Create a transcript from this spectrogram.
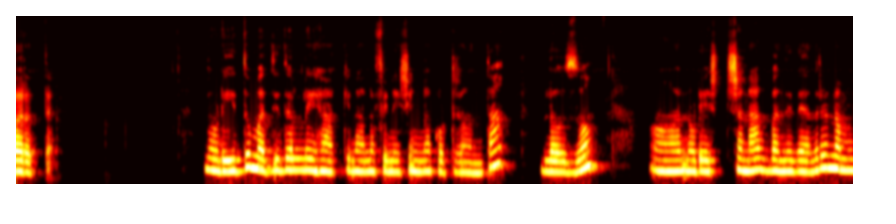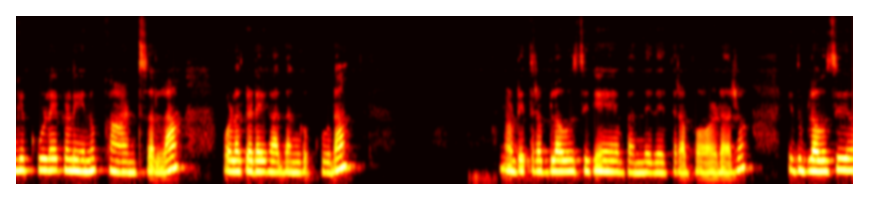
ಬರುತ್ತೆ. ನೋಡಿ, ಇದು ಮಧ್ಯದಲ್ಲಿ ಹಾಕಿ ನಾನು ಫಿನಿಶಿಂಗ್ನ ಕೊಟ್ಟಿರೋಂಥ ಬ್ಲೌಸು ನೋಡಿ, ಎಷ್ಟು ಚೆನ್ನಾಗಿ ಬಂದಿದೆ ಅಂದರೆ ನಮಗೆ ಕೂಳೆಗಳೇನು ಕಾಣಿಸಲ್ಲ, ಒಳಗಡೆಗಾದಂಗೂ ಕೂಡ. ನೋಡಿ, ಈ ಥರ ಬ್ಲೌಸಿಗೆ ಬಂದಿದೆ ಈ ಥರ ಬಾರ್ಡರು ಇದು ಬ್ಲೌಸಿಗೆ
